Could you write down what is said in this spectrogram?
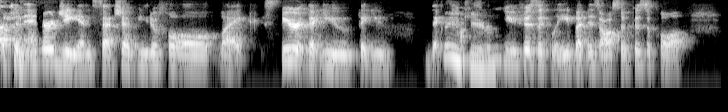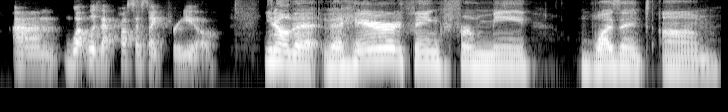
such an energy and such a beautiful like spirit that you that you that Thank comes you. from you physically, but is also physical. Um, what was that process like for you? You know, the the hair thing for me wasn't um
